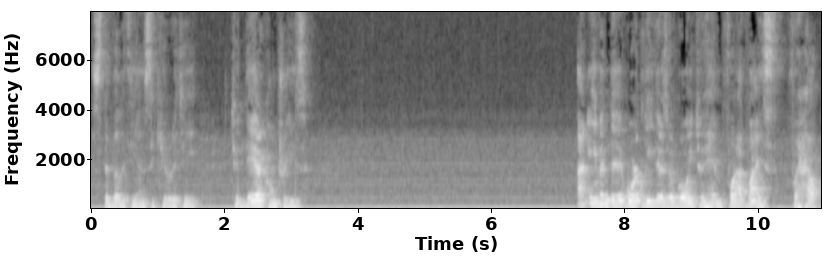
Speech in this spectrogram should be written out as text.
stability and security to their countries. And even the world leaders were going to him for advice, for help,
